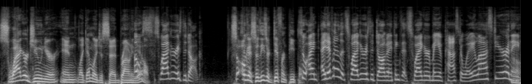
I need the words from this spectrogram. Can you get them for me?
Swagger Jr., and like Emily just said, Brownie Oh, the Elf. Swagger is the dog. So okay, so these are different people. So I, I definitely know that Swagger is the dog, and I think that Swagger may have passed away last year, and they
